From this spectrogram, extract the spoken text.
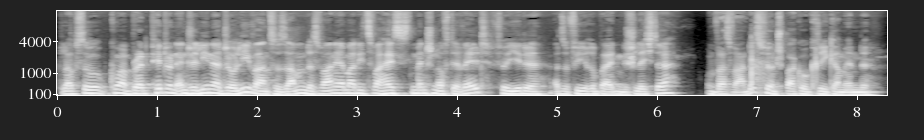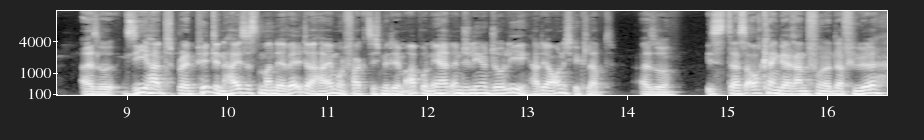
Glaubst du, guck mal, Brad Pitt und Angelina Jolie waren zusammen. Das waren ja mal die zwei heißesten Menschen auf der Welt für jede, also für ihre beiden Geschlechter. Und was war denn das für ein Spacko-Krieg am Ende? Also sie hat Brad Pitt, den heißesten Mann der Welt, daheim und fuckt sich mit dem ab und er hat Angelina Jolie. Hat ja auch nicht geklappt. Also ist das auch kein Garant von, dafür.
